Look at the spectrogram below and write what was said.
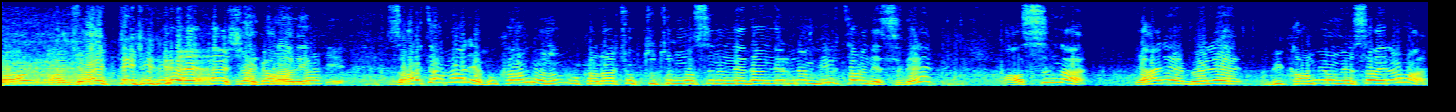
Ya acayip de gidiyor ya şaka Tabii maka. ki. Zaten var ya bu kamyonun bu kadar çok tutulmasının nedenlerinden bir tanesi de aslında yani böyle bir kamyon vesaire ama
